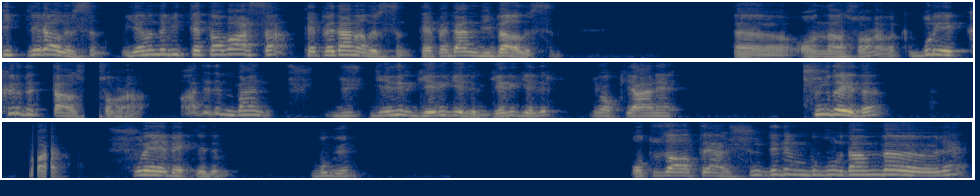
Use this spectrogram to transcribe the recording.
Dipleri alırsın. Yanında bir tepe varsa tepeden alırsın. Tepeden dibe alırsın. Ee, ondan sonra bakın burayı kırdıktan sonra ha dedim ben gelir geri gelir geri gelir. Yok yani şuradaydı. Bak şuraya bekledim. Bugün 36 yani şu dedim bu buradan böyle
